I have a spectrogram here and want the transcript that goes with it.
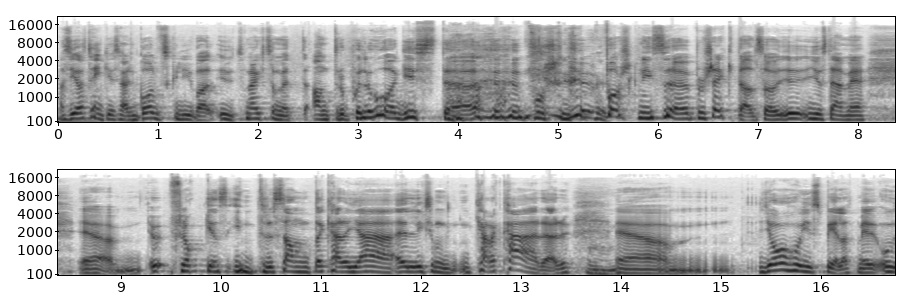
Alltså jag tänker så här, golf skulle ju vara utmärkt som ett antropologiskt eh, Forskningsprojekt. forskningsprojekt. Alltså. Just det här med eh, flockens intressanta karriär, eh, liksom, karaktärer. Eh, jag har ju spelat med, och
